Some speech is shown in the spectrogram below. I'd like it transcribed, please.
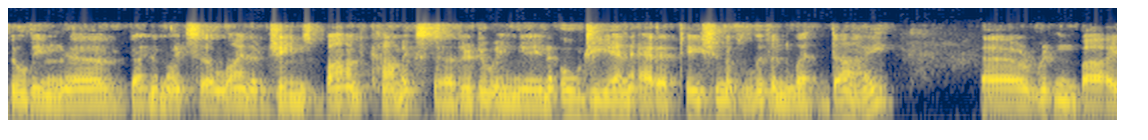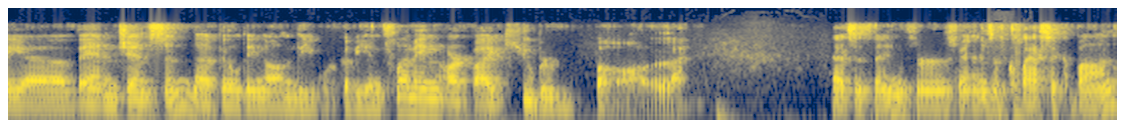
Building uh, Dynamite's uh, line of James Bond comics. Uh, they're doing an OGN adaptation of Live and Let Die, uh, written by uh, Van Jensen, uh, building on the work of Ian Fleming, art by Kewber Baal. That's a thing for fans of classic Bond.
